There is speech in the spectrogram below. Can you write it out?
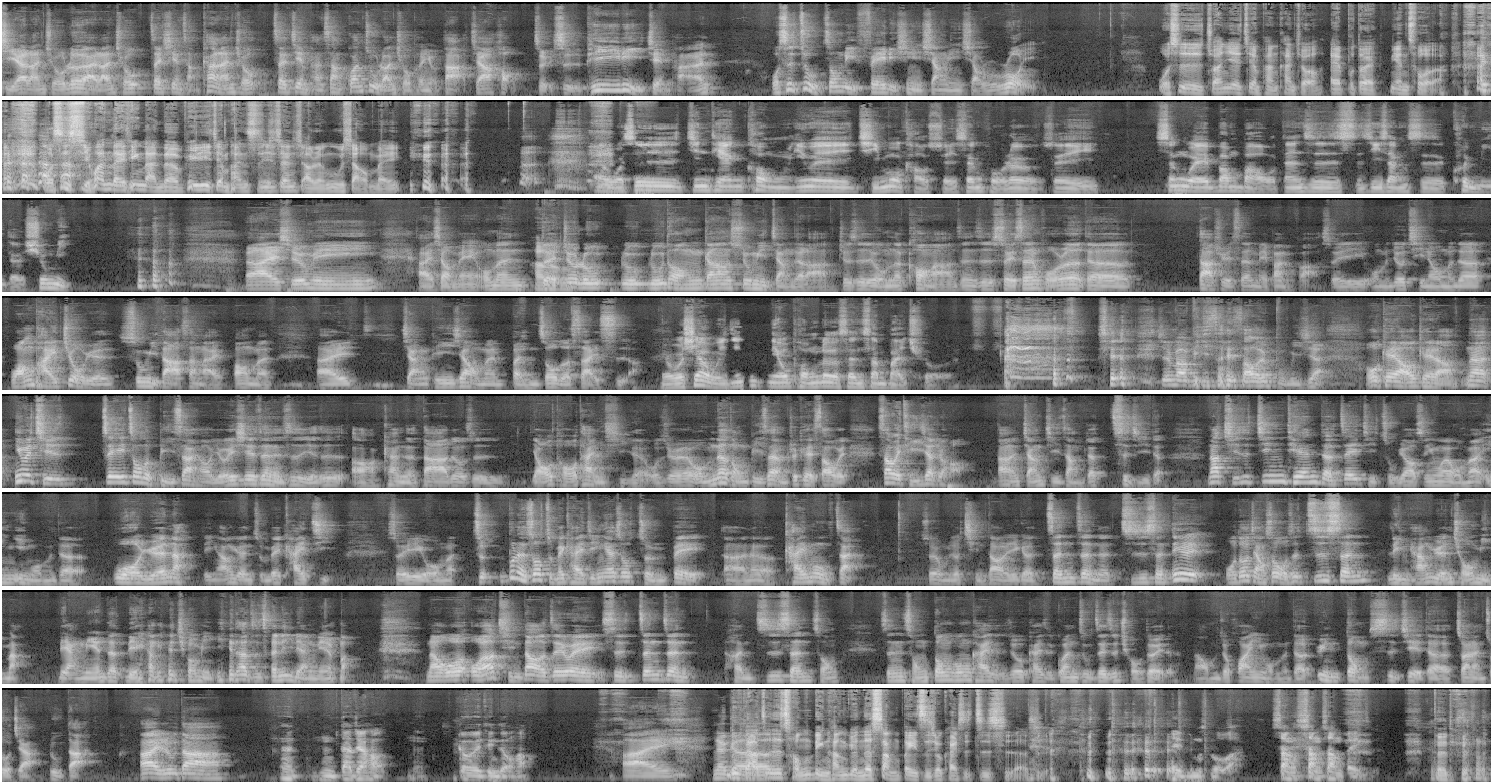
喜爱篮球、热爱篮球，在现场看篮球，在键盘上关注篮球朋友，大家好，这里是霹雳键盘，我是祝中立非理性乡民小如 Roy，我是专业键盘看球，哎，不对，念错了，我是喜欢雷霆蓝的霹雳键盘实习生小人物小梅，呃，我是今天空，因为期末考水深火热，所以。身为帮宝，但是实际上是困迷的修米。嗨，修米，嗨，小梅，我们对，就如如如同刚刚修米讲的啦，就是我们的控啊，真的是水深火热的大学生，没办法，所以我们就请了我们的王牌救援苏米大上来帮我们来讲评一下我们本周的赛事啊。我下午已经牛棚热身三百球了。先先把比赛稍微补一下，OK 啦，OK 啦。那因为其实这一周的比赛哈，有一些真的是也是啊，看着大家都是摇头叹息的。我觉得我们那种比赛，我们就可以稍微稍微提一下就好。当然讲几场比较刺激的。那其实今天的这一集主要是因为我们要应应我们的我员呐，领航员准备开季，所以我们准不能说准备开季，应该说准备呃那个开幕战。所以我们就请到了一个真正的资深，因为我都讲说我是资深领航员球迷嘛，两年的 领航员球迷，因为他只成立两年嘛。那我我要请到的这位是真正很资深，从真是从东风开始就开始关注这支球队的。那我们就欢迎我们的运动世界的专栏作家陆大。嗨，陆大。嗯嗯，大家好，各位听众好。哎，那个，大这是从领航员的上辈子就开始支持了，是不是？可以这么说吧，上上上辈子，对 对对。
